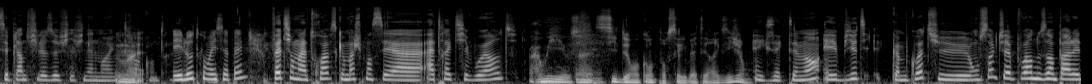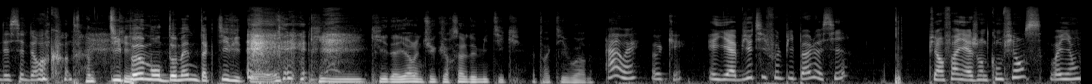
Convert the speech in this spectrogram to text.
C'est plein de philosophie finalement, une Ouais. rencontre. Et l'autre, comment il s'appelle? En fait, il y en a trois parce que moi je pensais à Attractive World, Ah oui, aussi. Un site de rencontre pour célibataires exigeants. exactement, et Beauty. Comme quoi, tu... on sent que tu vas pouvoir nous en parler des sites de rencontre. Un petit Qui- peu mon domaine d'activité. qui, qui est d'ailleurs une succursale de Mythique, Attractive World. Ah ouais, ok. Et il y a Beautiful People aussi. Puis enfin, il y a Gens de confiance, voyons.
